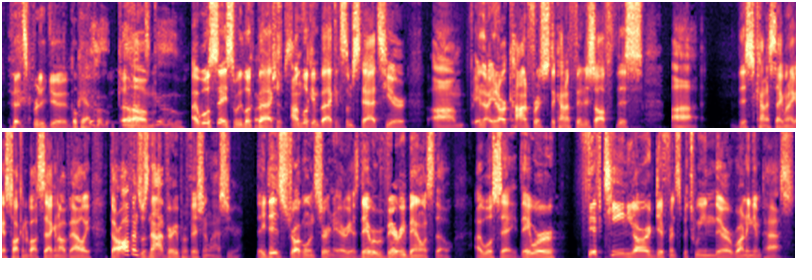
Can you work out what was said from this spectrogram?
That's pretty good. Okay. Let's Um, go. I will say, so we look Fire back. chips. I'm looking back at some stats here um, in in our conference to kind of finish off this uh, this kind of segment. I guess talking about Saginaw Valley, their offense was not very proficient last year. They did struggle in certain areas. They were very balanced, though. I will say they were 15 yard difference between their running and pass,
